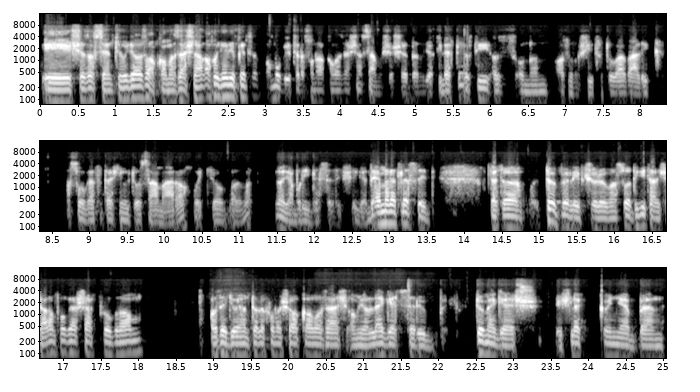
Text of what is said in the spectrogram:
És ez azt jelenti, hogy az alkalmazásnál, ahogy egyébként a mobiltelefon alkalmazásnál számos esetben, ugye aki letölti, az onnan azonosíthatóvá válik a szolgáltatás nyújtó számára, hogyha valami, nagyjából így lesz ez is, igen. De emellett lesz egy, tehát a, több lépcsőről van szó, a digitális állampolgárság program, az egy olyan telefonos alkalmazás, ami a legegyszerűbb, tömeges és leg, könnyebben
